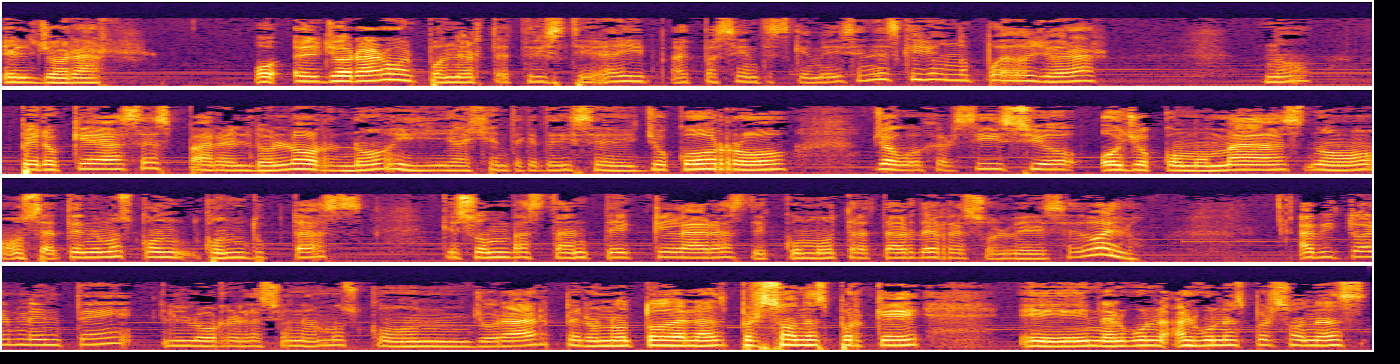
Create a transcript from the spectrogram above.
el llorar. O el llorar o el ponerte triste. Hay, pacientes que me dicen, es que yo no puedo llorar, ¿no? Pero ¿qué haces para el dolor, no? Y hay gente que te dice, yo corro, yo hago ejercicio o yo como más, ¿no? O sea, tenemos con- conductas que son bastante claras de cómo tratar de resolver ese duelo. Habitualmente lo relacionamos con llorar, pero no todas las personas, porque eh, en algún- algunas personas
